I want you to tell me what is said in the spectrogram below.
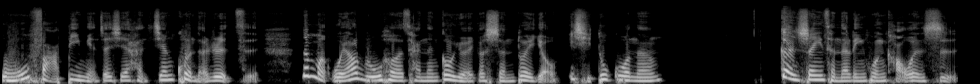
无法避免这些很艰困的日子，那么我要如何才能够有一个神队友一起度过呢？更深一层的灵魂拷问是：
